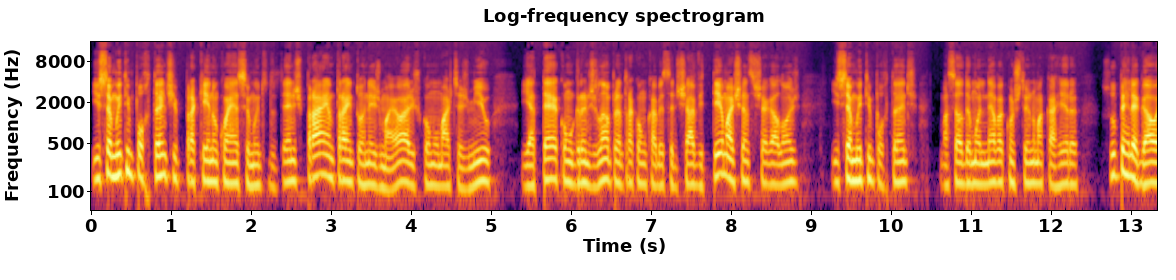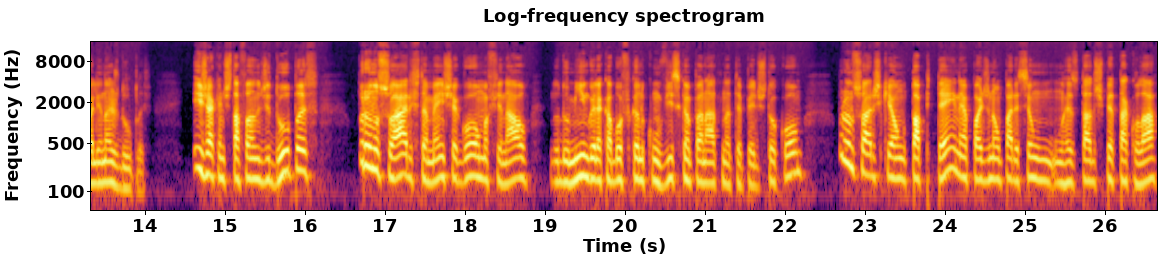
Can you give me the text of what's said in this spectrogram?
Isso é muito importante para quem não conhece muito do tênis, para entrar em torneios maiores, como o Masters 1000 e até como o Grand Slam, para entrar como cabeça de chave e ter mais chance de chegar longe. Isso é muito importante. Marcelo Demoliner vai construindo uma carreira super legal ali nas duplas. E já que a gente está falando de duplas, Bruno Soares também chegou a uma final. No domingo ele acabou ficando com vice-campeonato na TP de Estocolmo. Bruno Soares, que é um top 10, né? Pode não parecer um, um resultado espetacular,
